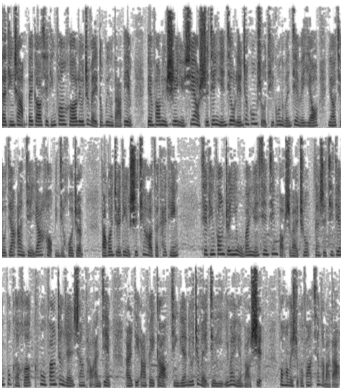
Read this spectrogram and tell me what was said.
在庭上，被告谢霆锋和刘志伟都不用答辩，辩方律师以需要时间研究廉政公署提供的文件为由，要求将案件押后，并且获准。法官决定十七号再开庭。谢霆锋准以五万元现金保释外出，但是期间不可和控方证人商讨案件。而第二被告警员刘志伟就以一万元保释。凤凰卫视国方香港报道。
